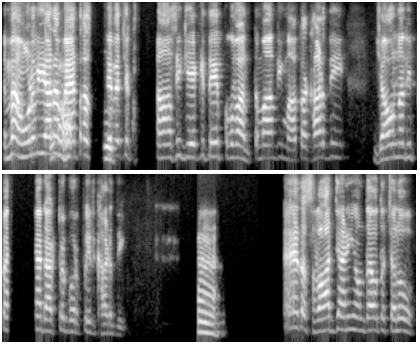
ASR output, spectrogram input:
ਤੇ ਮੈਂ ਹੁਣ ਵੀ ਆ ਨਾ ਮੈਂ ਤਾਂ ਦੇ ਵਿੱਚ ਤਾਂ ਸੀ ਜੇ ਕਿਤੇ ਭਗਵੰਤ ਮਾਨ ਦੀ ਮਾਤਾ ਖੜਦੀ ਜਾਂ ਉਹਨਾਂ ਦੀ ਭੈਣ ਡਾਕਟਰ ਗੁਰਪ੍ਰੀਤ ਖੜਦੀ। ਹਾਂ। ਐ ਤਾਂ ਸਵਾਦ ਜਾਣੀ ਆਉਂਦਾ ਉਹ ਤਾਂ ਚਲੋ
